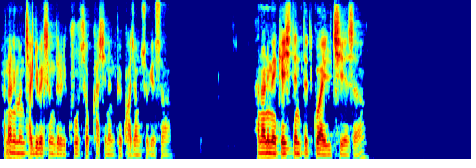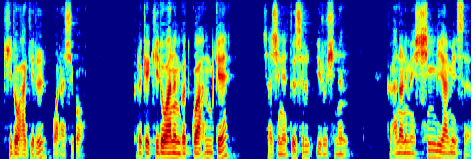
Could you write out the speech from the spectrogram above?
하나님은 자기 백성들을 구속하시는 그 과정 속에서 하나님의 계시된 뜻과 일치해서 기도하기를 원하시고 그렇게 기도하는 것과 함께 자신의 뜻을 이루시는 그 하나님의 신비함이 있어요.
